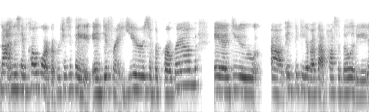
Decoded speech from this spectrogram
not in the same cohort, but participate in different years of the program. And you, um, in thinking about that possibility,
